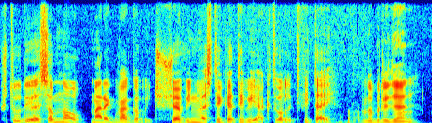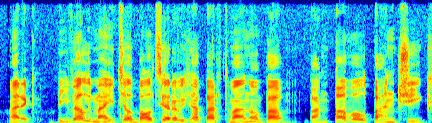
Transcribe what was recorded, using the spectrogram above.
Štúdio je so mnou Marek Vagovič, šéf investigatívy Aktualit. Vitaj. Dobrý deň. Marek, bývalý majiteľ Balciarových apartmánov, pán Pavol Pančík,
